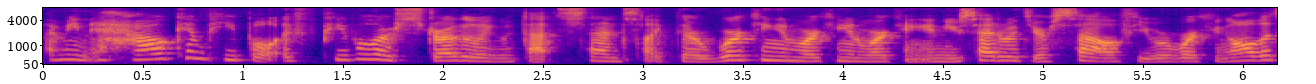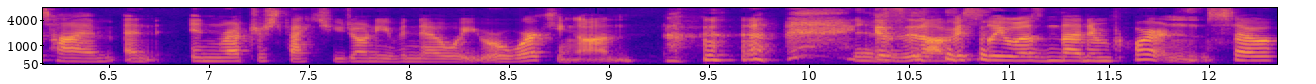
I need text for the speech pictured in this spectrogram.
I mean, how can people, if people are struggling with that sense, like they're working and working and working, and you said with yourself, you were working all the time, and in retrospect, you don't even know what you were working on because it obviously wasn't that important. So,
